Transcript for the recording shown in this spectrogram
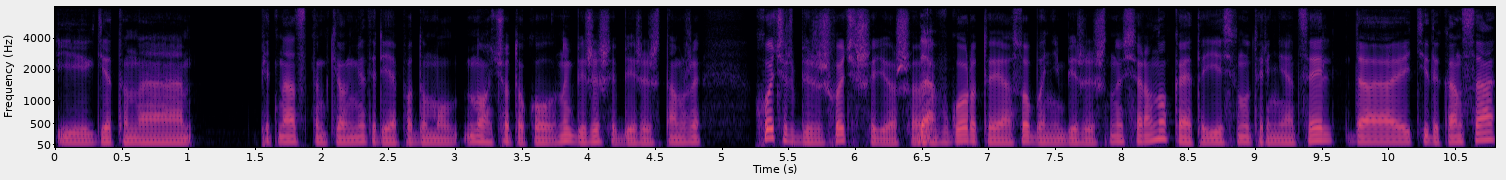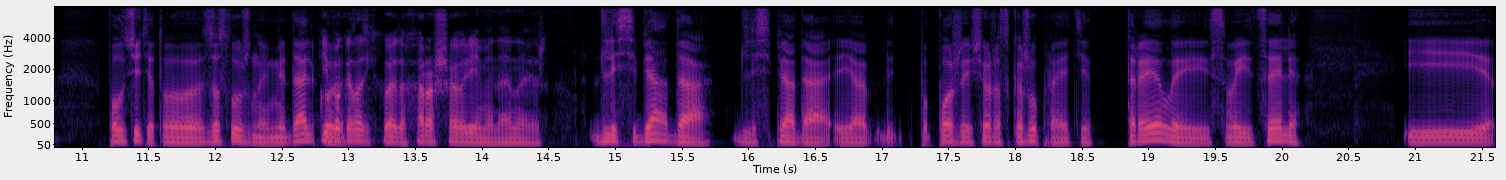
и где-то на 15 километре я подумал, ну а что такого, ну бежишь и бежишь, там же хочешь бежишь, хочешь идешь, Да. а в гору ты особо не бежишь, но все равно какая-то есть внутренняя цель, дойти до конца, получить эту заслуженную медальку. И показать какое-то хорошее время, да, наверное. Для себя, да, для себя, да. Я позже еще расскажу про эти трейлы и свои цели. И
